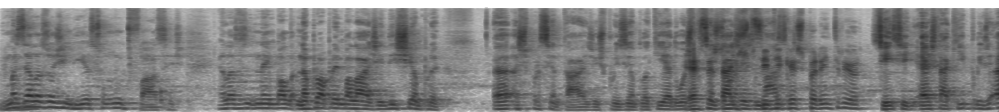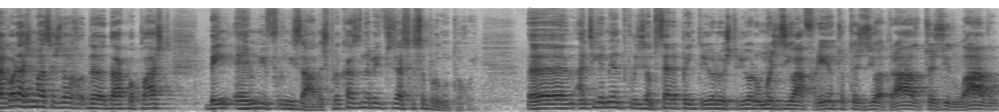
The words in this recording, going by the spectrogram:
Uhum. Mas elas hoje em dia são muito fáceis. Elas na, na própria embalagem diz sempre as percentagens, por exemplo, aqui é duas Estas percentagens são específicas de para interior. Sim, sim, esta aqui, por exemplo. Agora as massas da, da, da Aquaplast bem é uniformizadas. Por acaso ainda bem que fizeste essa pergunta, Rui. Uh, antigamente, por exemplo, se era para interior ou exterior, umas diziam à frente, outras diziam atrás, outras diziam do lado,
